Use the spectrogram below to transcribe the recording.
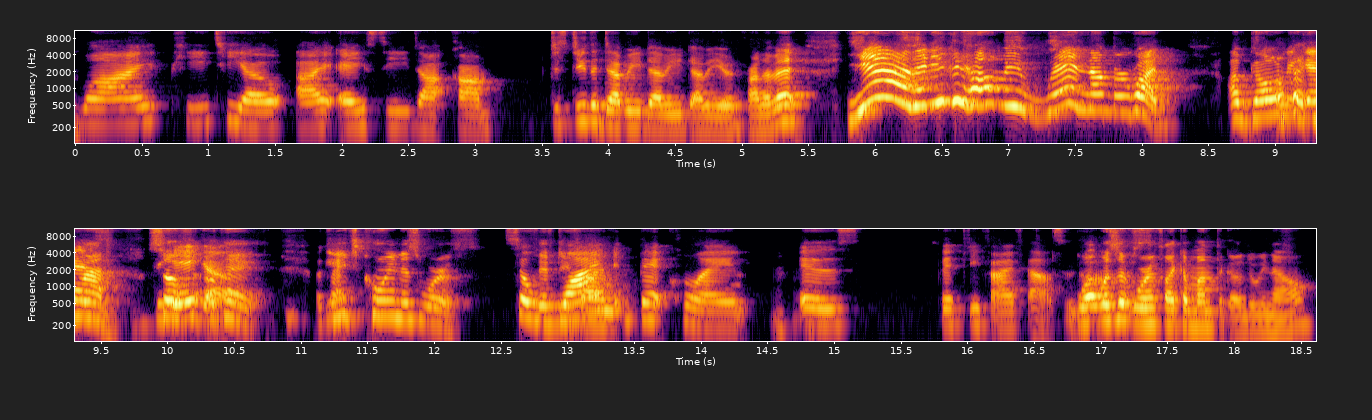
Y P T O I A C dot com. Just do the www in front of it. Yeah, then you can help me win number one. I'm going Okay, against. So, Diego. okay, Okay. each coin is worth. So 55. one Bitcoin Mhm. is fifty-five thousand. What was it worth like a month ago? Do we know?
